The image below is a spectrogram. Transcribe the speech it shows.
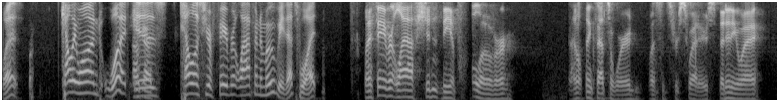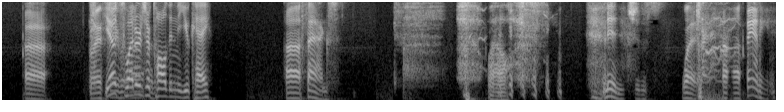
What? Kelly Wand, what is? Okay. Tell us your favorite laugh in a movie. That's what. My favorite laugh shouldn't be a pullover. I don't think that's a word unless it's for sweaters. But anyway, uh, my You know, what sweaters are called in the UK. uh, fags. Wow. Is what? Uh, fanny.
